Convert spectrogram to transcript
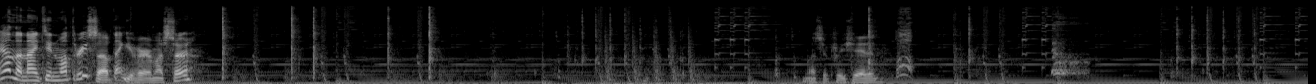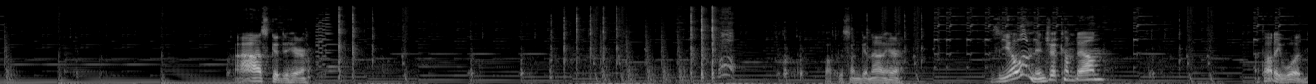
And the 19 month resub. Thank you very much, sir. Much appreciated. Ah, that's good to hear. Fuck this, I'm getting out of here. Does the yellow ninja come down? I thought he would.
